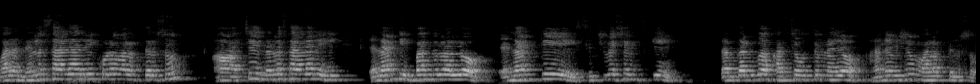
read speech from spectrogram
వాళ్ళ నెల సాలరీ కూడా వాళ్ళకి తెలుసు. ఆ వచ్చే నెల సాలరీ ఎలాంటి ఇబ్బందులలో ఎలాంటి సిచ్యువేషన్స్కి తగ్గట్టుగా ఖర్చు అవుతున్నాయో అనే విషయం వాళ్ళకి తెలుసు.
